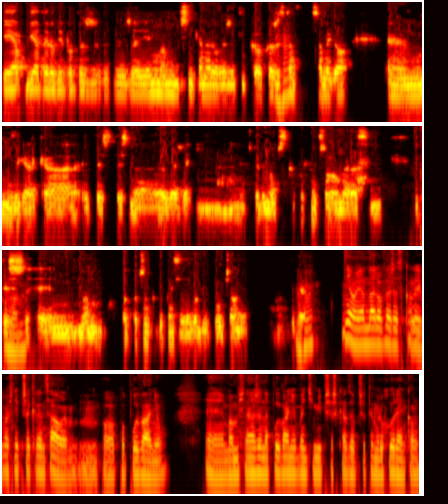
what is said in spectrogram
Ja, ja to robię po to, że, że ja nie mam licznika na rowerze, tylko korzystam mhm. z samego um, zegarka też, też na rowerze i wtedy mam wszystko pod kontrolą na raz i i też mam od początku do końca zawodów włączony. Mhm. Nie, no, ja na rowerze z kolei właśnie przekręcałem mm, po, po pływaniu, e, bo myślałem, że na pływaniu będzie mi przeszkadzał przy tym ruchu ręką.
